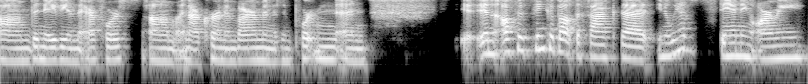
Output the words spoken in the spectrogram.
um, the Navy and the Air Force um, in our current environment is important. And and also think about the fact that you know we have a standing army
